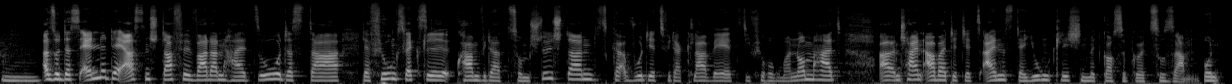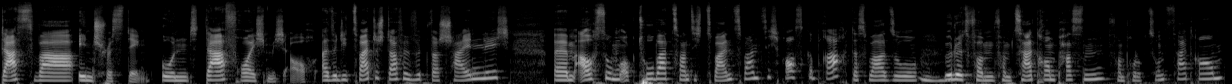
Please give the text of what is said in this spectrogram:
Mhm. Also das Ende der ersten Staffel war dann halt so, dass da der Führungswechsel kam wieder zum Stillstand. Es wurde jetzt wieder klar, wer jetzt die Führung übernommen hat. Aber anscheinend arbeitet jetzt eines der Jugendlichen mit Gossip Girl zusammen. Und das war interesting. Und da freue ich mich auch. Also die zweite Staffel wird wahrscheinlich ähm, auch so im Oktober 2022 rausgebracht. Das war so, mhm. würde vom, vom Zeitraum passen, vom Produktionszeitraum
